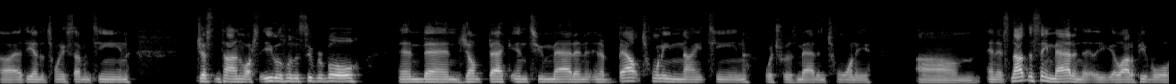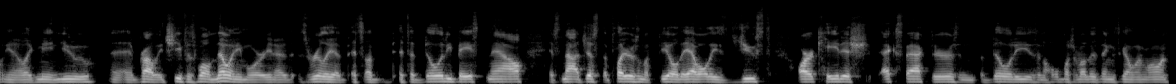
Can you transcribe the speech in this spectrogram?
uh, at the end of 2017, just in time to watch the Eagles win the Super Bowl, and then jumped back into Madden in about 2019, which was Madden 20. Um, and it's not the same Madden that like, a lot of people, you know, like me and you, and probably Chief as well, know anymore. You know, it's really a it's a it's ability based now. It's not just the players on the field; they have all these juiced arcadish X factors and abilities and a whole bunch of other things going on.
